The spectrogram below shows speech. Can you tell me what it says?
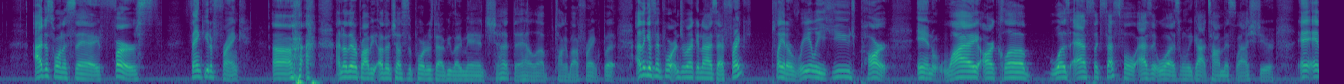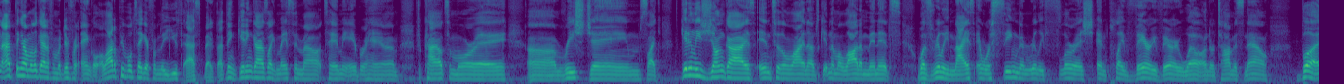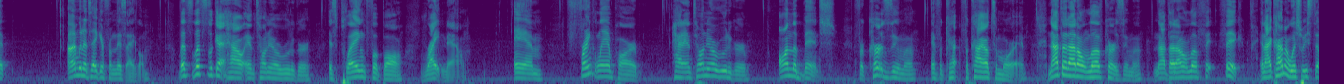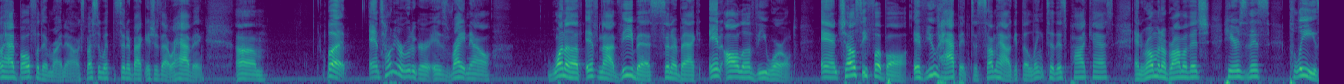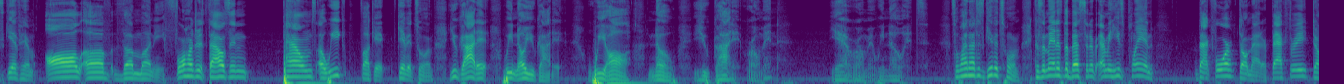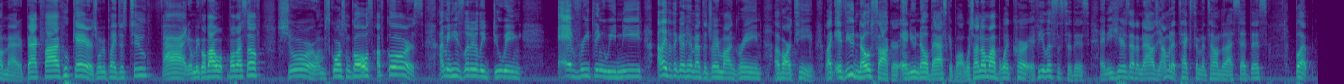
I just want to say first, thank you to Frank. Uh, I know there are probably other Chelsea supporters that would be like, man, shut the hell up talking about Frank. But I think it's important to recognize that Frank played a really huge part in why our club was as successful as it was when we got Thomas last year. And, and, I think I'm gonna look at it from a different angle. A lot of people take it from the youth aspect. I think getting guys like Mason Mount, Tammy Abraham, Fikayo Tomori, um, Reece James, like getting these young guys into the lineups, getting them a lot of minutes was really nice. And we're seeing them really flourish and play very, very well under Thomas now. But I'm gonna take it from this angle. Let's let's look at how Antonio Rudiger is playing football right now. And Frank Lampard had Antonio Rudiger on the bench for Kurt Zouma and for, for Kyle Tomori. Not that I don't love Kurt Zouma, not that I don't love Fick. And I kind of wish we still had both of them right now, especially with the center back issues that we're having. Um, but Antonio Rudiger is right now one of, if not the best, center back in all of the world. And Chelsea football, if you happen to somehow get the link to this podcast and Roman Abramovich hears this, please give him all of the money. 400,000 pounds a week? Fuck it. Give it to him. You got it. We know you got it. We all know you got it, Roman. Yeah, Roman, we know it. So why not just give it to him? Because the man is the best center. I mean, he's playing Back four, don't matter. Back three, don't matter. Back five, who cares? Want me to play just two? Fine. Want me to go by, by myself? Sure. Want me to score some goals? Of course. I mean, he's literally doing everything we need. I like to think of him as the Draymond Green of our team. Like, if you know soccer and you know basketball, which I know my boy Kurt, if he listens to this and he hears that analogy, I'm to text him and tell him that I said this. But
